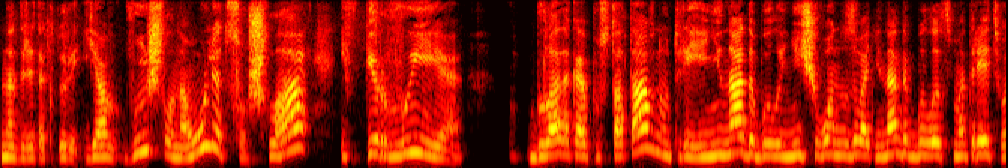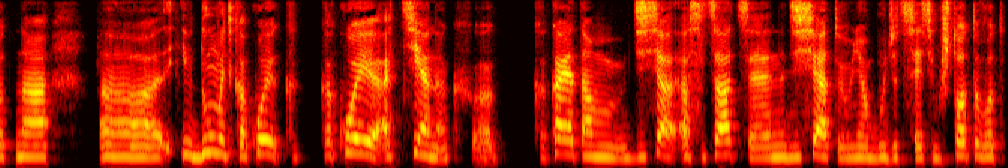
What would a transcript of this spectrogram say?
над редактурой, я вышла на улицу, шла и впервые была такая пустота внутри, и не надо было ничего называть, не надо было смотреть вот на э, и думать, какой, какой оттенок, э, какая там деся... ассоциация на десятую у меня будет с этим, что-то вот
